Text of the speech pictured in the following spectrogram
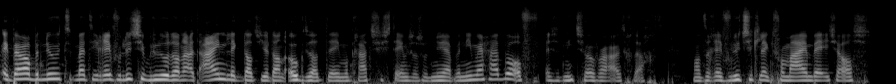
Ik ben wel benieuwd, met die revolutie bedoel je dan uiteindelijk dat je dan ook dat democratisch systeem zoals we het nu hebben niet meer hebben? Of is het niet zo ver uitgedacht? Want de revolutie klinkt voor mij een beetje als,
